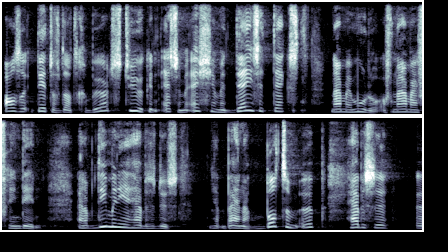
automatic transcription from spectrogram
als er dit of dat gebeurt, stuur ik een sms'je met deze tekst naar mijn moeder of naar mijn vriendin. En op die manier hebben ze dus ja, bijna bottom-up hebben ze, uh,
